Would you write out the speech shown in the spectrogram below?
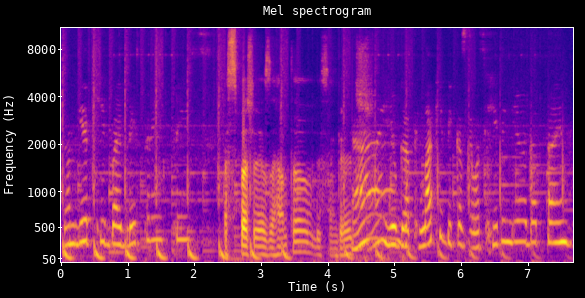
Don't get hit by blistering, please. Especially as a hunter, disengage. Ah, you got lucky because I was hitting you at that time.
